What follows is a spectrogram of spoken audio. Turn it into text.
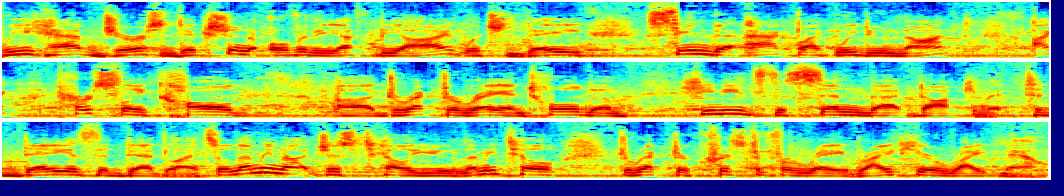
We have jurisdiction over the FBI, which they seem to act like we do not. I personally called uh, Director Wray and told him he needs to send that document. Today is the deadline. So let me not just tell you, let me tell Director Christopher Wray right here, right now.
